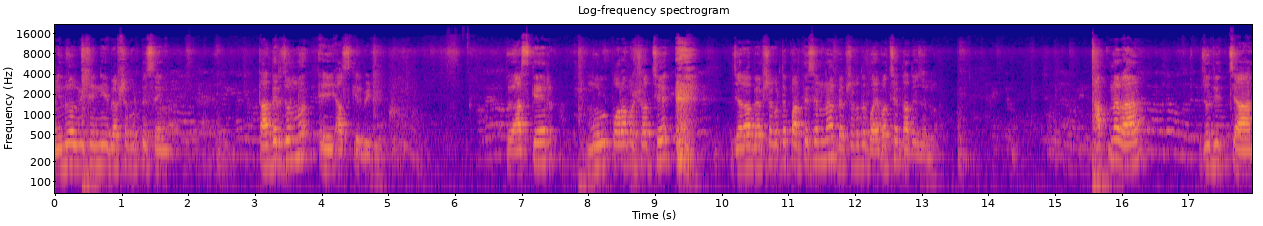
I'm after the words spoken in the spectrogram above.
ম্যানুয়াল মেশিন নিয়ে ব্যবসা করতেছেন, তাদের জন্য এই আজকের ভিডিও তো আজকের মূল পরামর্শ হচ্ছে, যারা ব্যবসা করতে পারতেছেন না, ব্যবসা করতে ভয় পাচ্ছেন তাদের জন্য। আপনারা যদি চান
